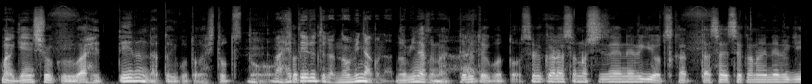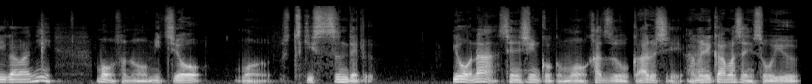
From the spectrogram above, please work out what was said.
まあ、原子力は減っているんだということが一つと。まあ、減っているというか伸びなくなって伸びなくなっているということ、はい、それからその自然エネルギーを使った再生可能エネルギー側に、もうその道をもう突き進んでるような先進国も数多くあるし、アメリカはまさにそういう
